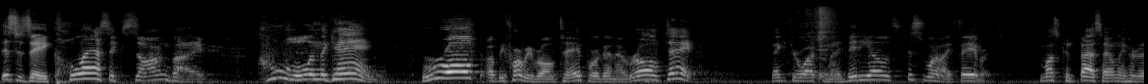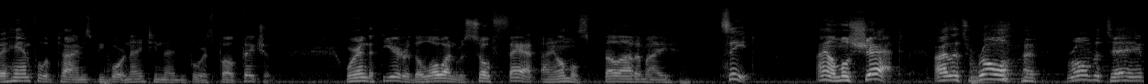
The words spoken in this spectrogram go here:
This is a classic song by Kool and the Gang. Roll. Oh, before we roll tape, we're gonna roll tape. Thank you for watching my videos. This is one of my favorites. I must confess, I only heard it a handful of times before 1994's Pulp Fiction. We're in the theater. The low end was so fat, I almost fell out of my seat. I almost shat. All right, let's roll. Roll the tape.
